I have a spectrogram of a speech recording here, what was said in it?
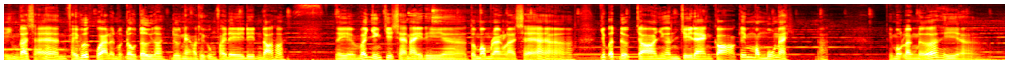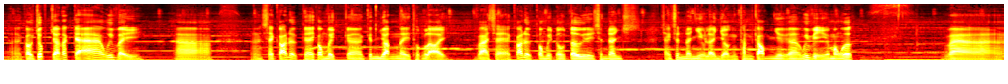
Thì chúng ta sẽ phải bước qua lĩnh vực đầu tư thôi. Đường nào thì cũng phải đi đi đến đó thôi. Thì với những chia sẻ này thì ờ, tôi mong rằng là sẽ giúp ích được cho những anh chị đang có cái mong muốn này. Đó. Thì một lần nữa thì ờ, cầu chúc cho tất cả quý vị à, sẽ có được cái công việc kinh doanh này thuận lợi và sẽ có được công việc đầu tư thì sinh ra sản sinh ra nhiều lợi nhuận thành công như ờ, quý vị mong ước. Và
